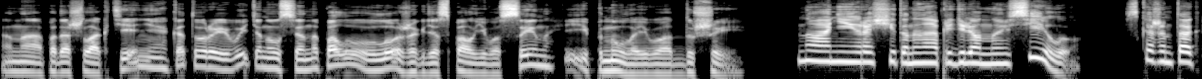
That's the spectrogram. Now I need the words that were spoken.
Она подошла к тени, который вытянулся на полу у ложа, где спал его сын, и пнула его от души. «Но они рассчитаны на определенную силу. Скажем так,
